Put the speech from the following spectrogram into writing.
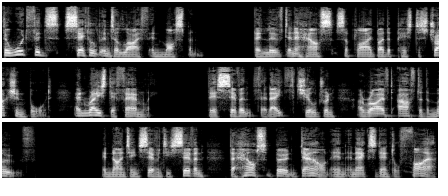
The Woodfords settled into life in Mossburn. They lived in a house supplied by the Pest Destruction Board and raised their family. Their seventh and eighth children arrived after the move. In 1977, the house burnt down in an accidental fire,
